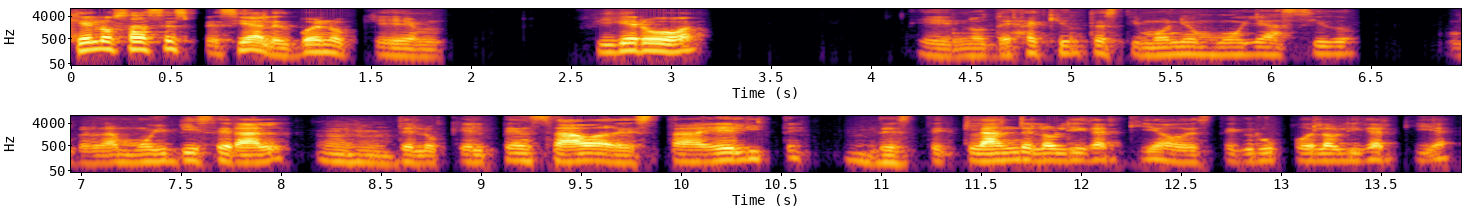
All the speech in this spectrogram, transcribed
¿Qué los hace especiales? Bueno, que Figueroa eh, nos deja aquí un testimonio muy ácido ¿verdad? Muy visceral de lo que él pensaba de esta élite, de este clan de la oligarquía o de este grupo de la oligarquía,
